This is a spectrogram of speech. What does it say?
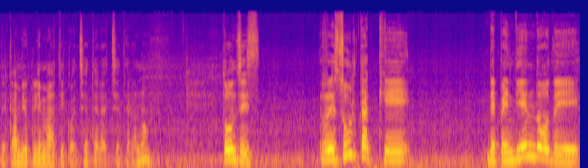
de cambio climático, etcétera, etcétera, ¿no? Entonces, resulta que dependiendo de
